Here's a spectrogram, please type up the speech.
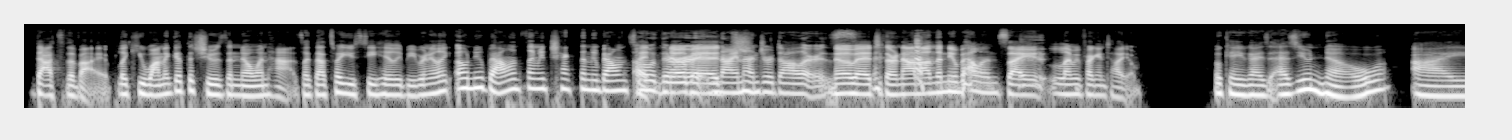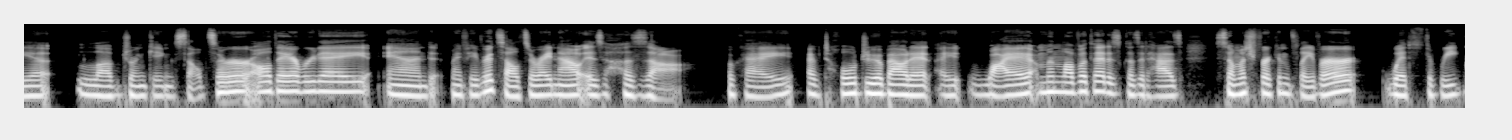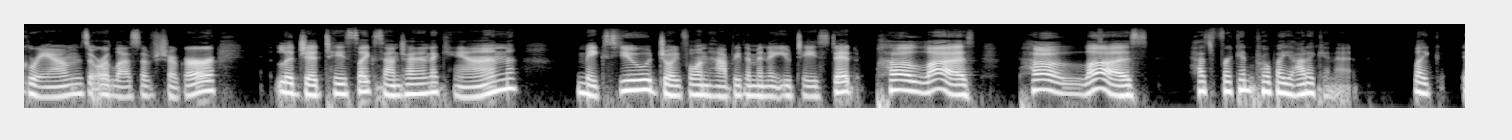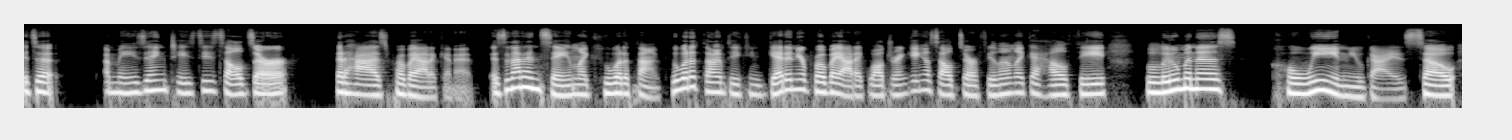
That's the vibe. Like you want to get the shoes that no one has. Like that's why you see Hailey Bieber and you're like, oh, New Balance. Let me check the New Balance site. Oh, they're bitch. nine hundred dollars. No, bitch. They're not on the New Balance site. Let me fucking tell you. Okay, you guys, as you know, I love drinking seltzer all day, every day. And my favorite seltzer right now is Huzzah. Okay. I've told you about it. I why I'm in love with it is because it has so much freaking flavor with three grams or less of sugar. Legit tastes like sunshine in a can. Makes you joyful and happy the minute you taste it. Plus, plus has freaking probiotic in it. Like it's a amazing, tasty seltzer that has probiotic in it. Isn't that insane? Like, who would have thunk? Who would have thunk that you can get in your probiotic while drinking a seltzer, feeling like a healthy, luminous queen, you guys? So,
